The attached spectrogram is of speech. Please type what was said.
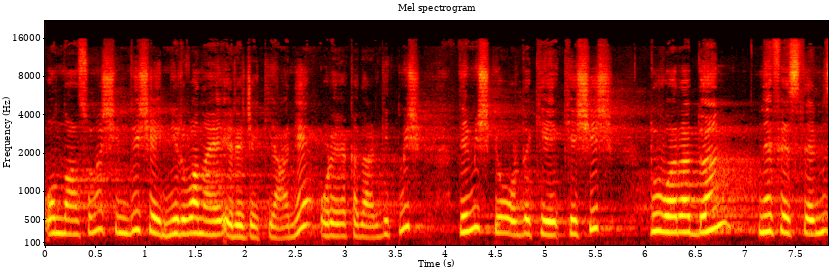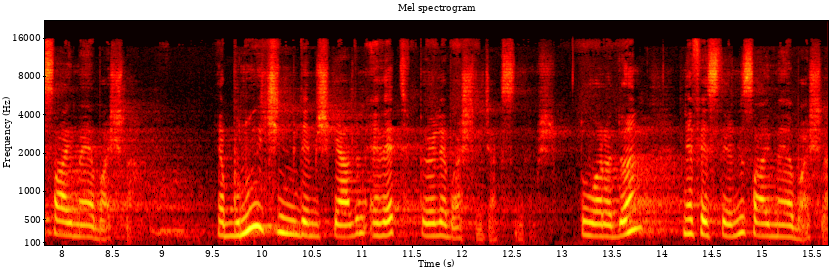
Ondan sonra şimdi şey Nirvana'ya erecek yani, oraya kadar gitmiş. Demiş ki oradaki keşiş, duvara dön, nefeslerini saymaya başla. Ya bunun için mi demiş geldim? Evet, böyle başlayacaksın demiş. Duvara dön, nefeslerini saymaya başla.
